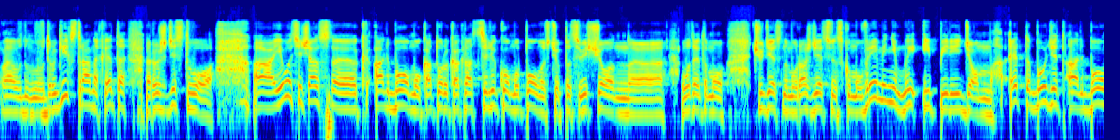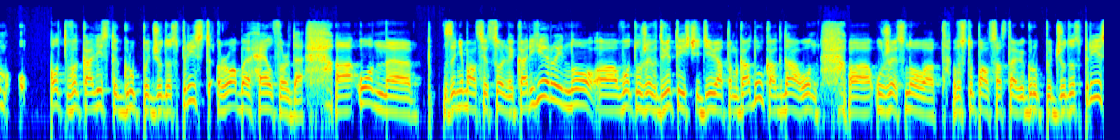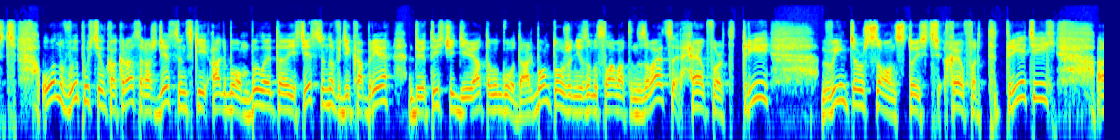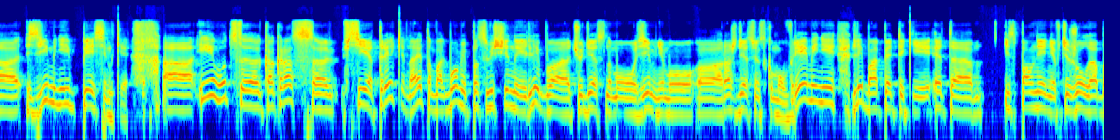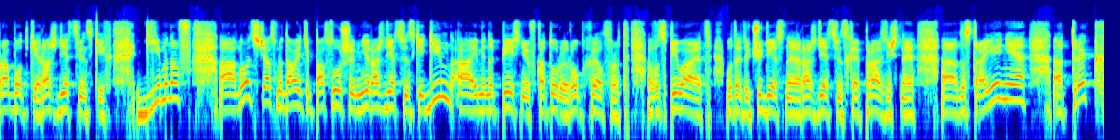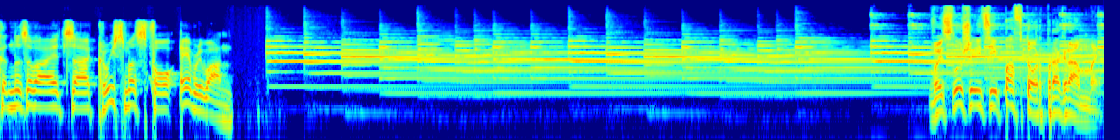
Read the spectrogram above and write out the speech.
а в других странах это Рождество. А, И вот сейчас э, к альбому, который как раз целиком и полностью посвящен э, вот этому чудесному рождественскому времени, мы и перейдем. Это будет альбом от вокалиста группы Judas Priest Роба Хелфорда. Он э, занимался сольной карьерой, но а, вот уже в 2009 году, когда он а, уже снова выступал в составе группы Judas Priest, он выпустил как раз рождественский альбом. Было это, естественно, в декабре 2009 года. Альбом тоже незамысловато называется Halford 3 Winter Songs, то есть Halford 3 а, зимние песенки. И вот э, как раз э, все треки на этом альбоме посвящены либо чудесному зимнему э, рождественскому времени, либо, опять-таки, это исполнение в тяжелой обработке рождественских гимнов. А, ну вот сейчас мы давайте послушаем не рождественский гимн, а именно песню, в которой Роб Хелфорд воспевает вот это чудесное рождественское праздничное а, настроение. А, Трек называется «Christmas for Everyone». Вы слушаете повтор программы.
